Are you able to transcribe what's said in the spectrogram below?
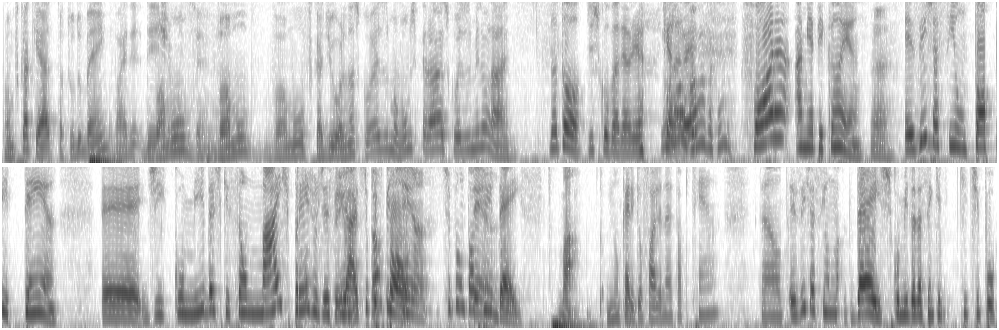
Vamos ficar quieto, tá tudo bem. Vai, de, deixa vamos, acontecer. né? vamos, vamos ficar de olho nas coisas, mas vamos esperar as coisas melhorarem. Doutor, desculpa, Gabriel. Não, Quero não, ver. vai lá, vai fundo. Fora a minha picanha, É. existe assim um top 10 é, de comidas que são mais prejudiciais. Tipo Top um top. 10. Tipo um top 10. 10. Bah, não querem que eu fale, né? Top 10. Então, existe assim uma, 10 comidas assim que, que tipo,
